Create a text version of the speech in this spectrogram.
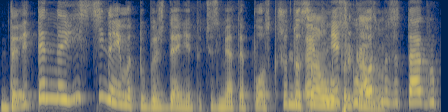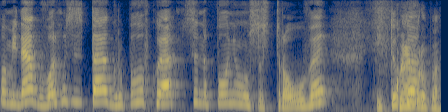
дали те наистина имат убеждението, че Земята е плоска? Защото ето, ние си говорихме за тази група. Ми да, говорихме си за тази група, в която се е напълнило с тролове. И тук Коя група?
